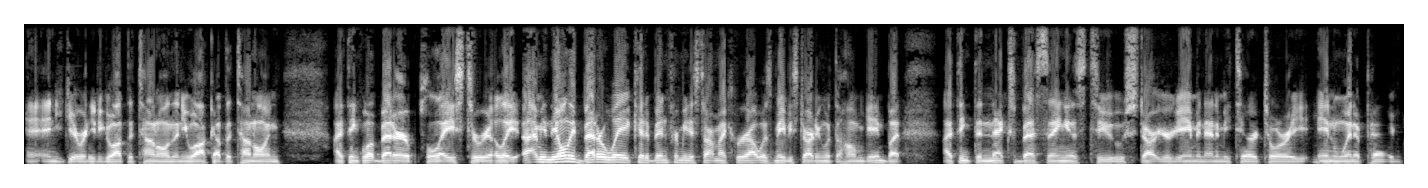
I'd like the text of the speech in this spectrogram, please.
and you get ready to go out the tunnel, and then you walk out the tunnel, and I think what better place to really? I mean, the only better way it could have been for me to start my career out was maybe starting with the home game, but I think the next best thing is to start your game in enemy territory in mm-hmm. Winnipeg,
